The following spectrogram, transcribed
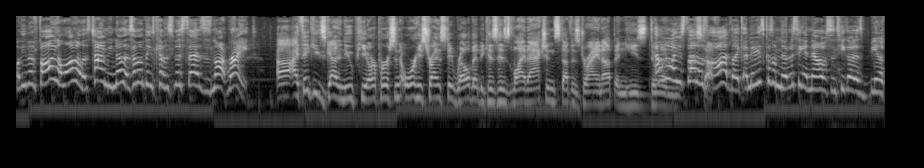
well, if you've been following along all this time, you know that some of the things Kevin Smith says is not right. Uh, I think he's got a new PR person, or he's trying to stay relevant because his live action stuff is drying up and he's doing. I don't know. I just thought it was odd. Like maybe it's because I'm noticing it now since he got his you know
